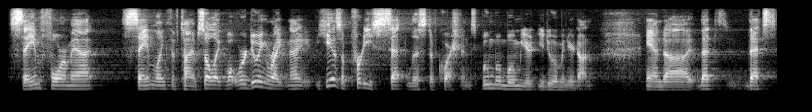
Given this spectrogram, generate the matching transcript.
Same format, same length of time. So, like what we're doing right now, he has a pretty set list of questions. Boom, boom, boom. You, you do them and you're done. And uh, that, that's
